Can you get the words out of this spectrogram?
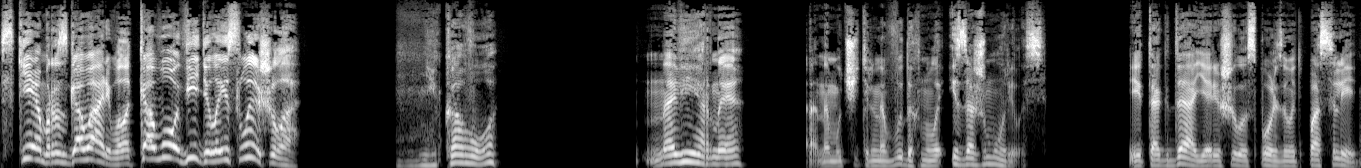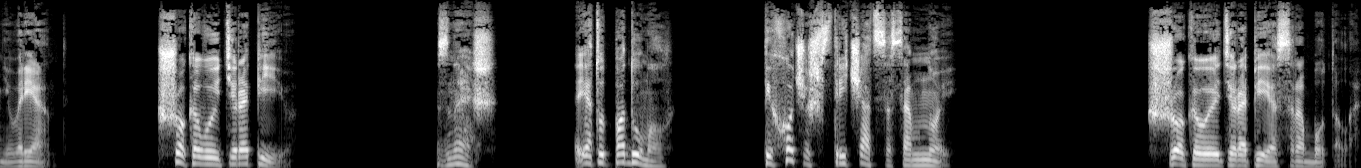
С кем разговаривала? Кого видела и слышала?» «Никого». «Наверное». Она мучительно выдохнула и зажмурилась. И тогда я решил использовать последний вариант. Шоковую терапию. Знаешь, я тут подумал, ты хочешь встречаться со мной? Шоковая терапия сработала.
